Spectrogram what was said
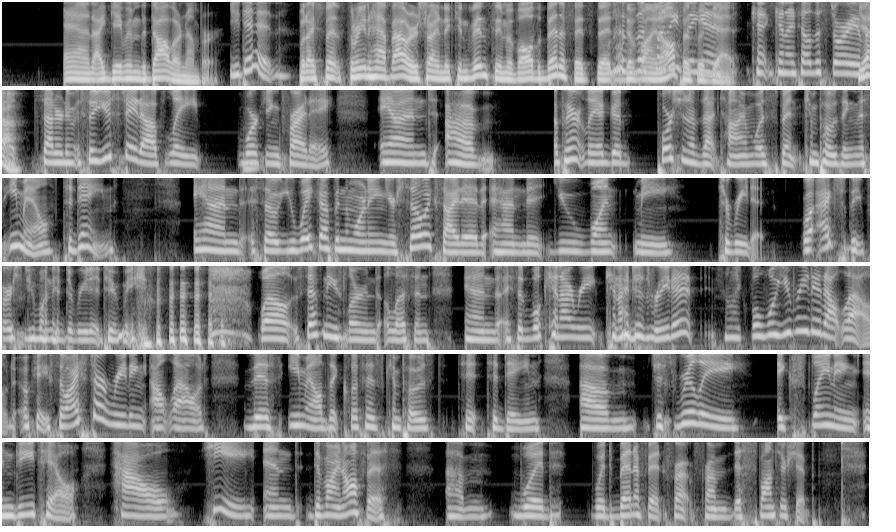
And I gave him the dollar number. You did. But I spent three and a half hours trying to convince him of all the benefits that Divine Office would is- get. Can, can I tell the story Yeah. about Saturday? So you stayed up late working Friday, and um, apparently a good portion of that time was spent composing this email to Dane. And so you wake up in the morning, you're so excited, and you want me to read it. Well, actually, first you wanted to read it to me. well, Stephanie's learned a lesson, and I said, "Well, can I read? Can I just read it?" And you're like, "Well, will you read it out loud?" Okay, so I start reading out loud this email that Cliff has composed to to Dane, um, just really explaining in detail how he and Divine Office um, would would benefit from from this sponsorship.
